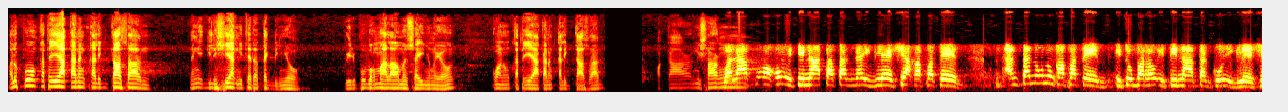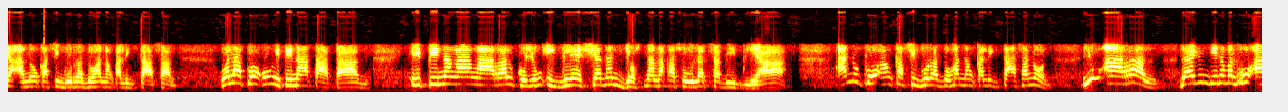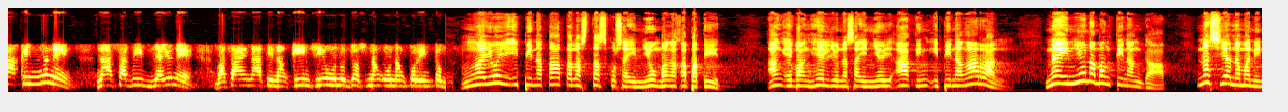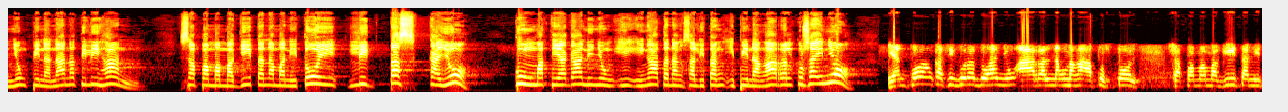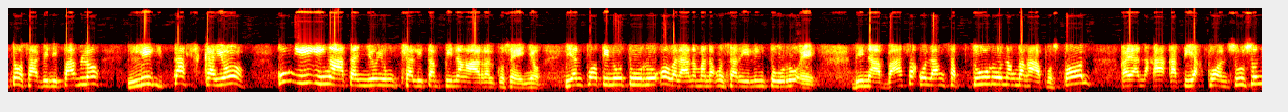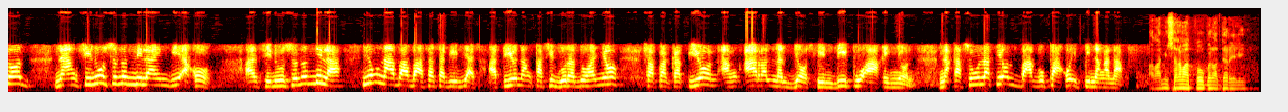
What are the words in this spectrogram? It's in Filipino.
Ano po ang katiyakan ng kaligtasan ng iglesia ang itinatag ninyo? Pwede po bang malaman sa inyo ngayon kung anong katiyakan ng kaligtasan? Pagka ang isang... Wala po akong itinatatag na iglesia, kapatid. Ang tanong ng kapatid, ito ba raw itinatag ko iglesia, anong kasiguraduhan ng kaligtasan? Wala po akong itinatatag. Ipinangangaral ko yung iglesia ng Diyos na nakasulat sa Biblia. Ano po ang kasiguraduhan ng kaligtasan nun? Yung aral. Dahil hindi naman ho akin yun eh. Nasa Biblia yun eh. Basahin natin ang 15.1 Diyos ng unang Korinto Ngayon ipinatatalastas ko sa inyo, mga kapatid, ang ebanghelyo na sa inyo'y aking ipinangaral, na inyo namang tinanggap, na siya naman inyong pinananatilihan. Sa pamamagitan naman ito'y ligtas kayo kung matiyagan ninyong iingatan ang salitang ipinangaral ko sa inyo. Yan po ang kasiguraduhan yung aral ng mga apostol. Sa pamamagitan nito, sabi ni Pablo, ligtas kayo kung iingatan nyo yung salitang pinangaral ko sa inyo. Yan po tinuturo ko, wala naman akong sariling turo eh. Binabasa ko lang sa turo ng mga apostol, kaya nakakatiyak po ang susunod na ang sinusunod nila hindi ako. Ang sinusunod nila, yung nababasa sa Biblia. At yun ang kasiguraduhan nyo, sapagkat yun ang aral ng Diyos, hindi po akin yun. Nakasulat yon bago pa ako ipinanganak. Maraming salamat po, Brother Eli.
